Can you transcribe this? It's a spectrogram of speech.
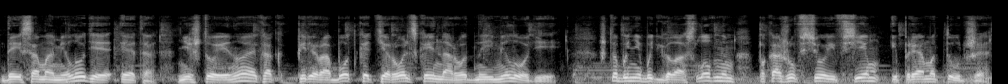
Да и сама мелодия эта – не что иное, как переработка тирольской народной мелодии. Чтобы не быть голословным, покажу все и всем и прямо тут же.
